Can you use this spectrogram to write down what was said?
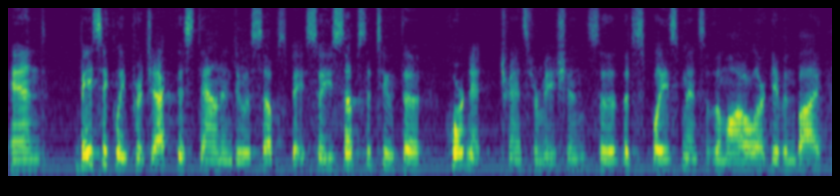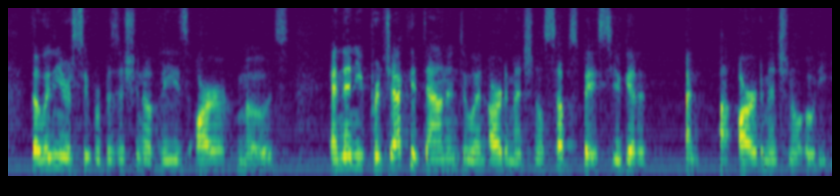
And basically project this down into a subspace. So you substitute the coordinate transformation so that the displacements of the model are given by the linear superposition of these R modes. And then you project it down into an R-dimensional subspace. So you get an R-dimensional ODE.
